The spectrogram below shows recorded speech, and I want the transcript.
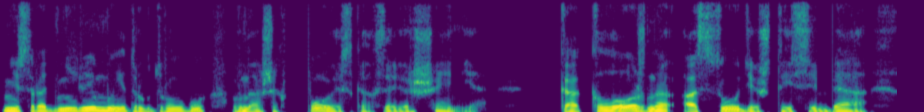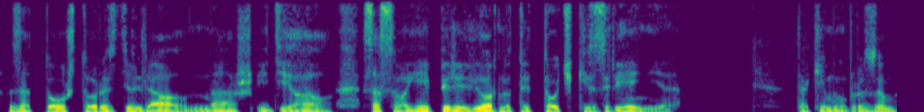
Не сродни ли мы друг другу в наших поисках завершения? Как ложно осудишь ты себя за то, что разделял наш идеал со своей перевернутой точки зрения. Таким образом,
